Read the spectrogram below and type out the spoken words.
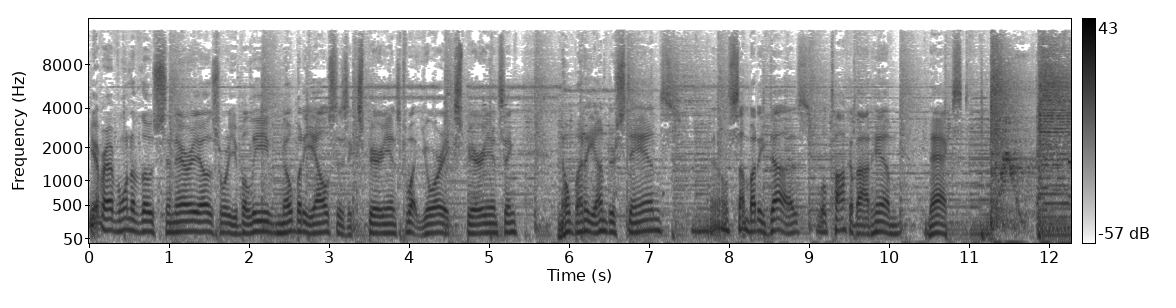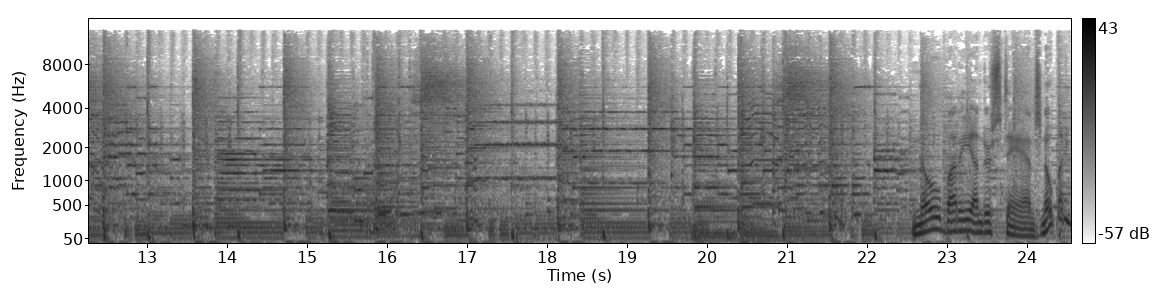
You ever have one of those scenarios where you believe nobody else has experienced what you're experiencing? Nobody understands? Well, somebody does. We'll talk about him next. Nobody understands. Nobody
